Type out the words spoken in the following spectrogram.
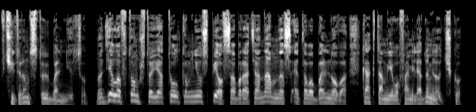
в четырнадцатую больницу. Но дело в том, что я толком не успел собрать анамнез этого больного. Как там его фамилия? Одну минуточку.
